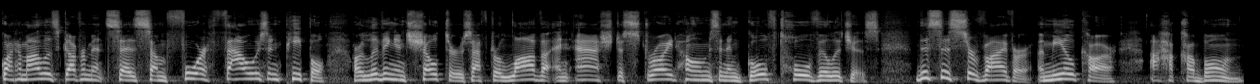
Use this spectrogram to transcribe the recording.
Guatemala's government says some 4,000 people are living in shelters after lava and ash destroyed homes and engulfed whole villages. This is survivor Amilcar Ajacabon.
